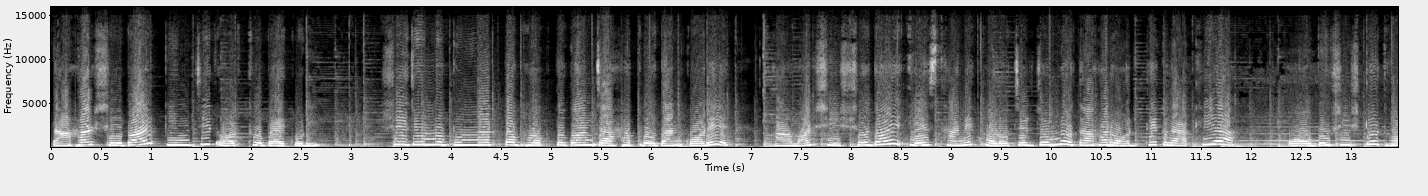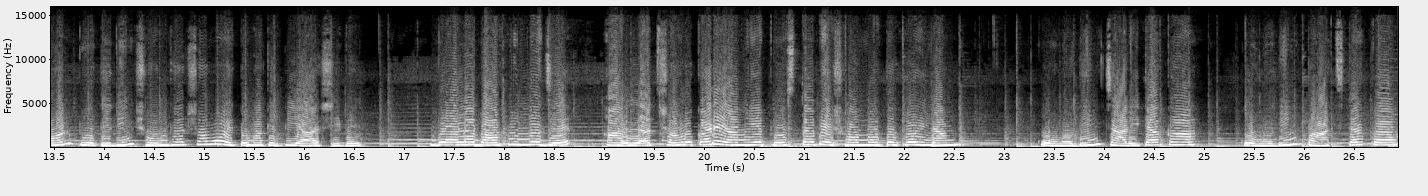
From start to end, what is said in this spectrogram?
তাহার সেবায় কিঞ্চিত অর্থ ব্যয় করি। সেজন্য পুণ্যাত্মা ভক্তগণ যাহা প্রদান করে, আমার শিষ্যদয় এ স্থানে খরচের জন্য তাহার অর্ধেক রাখিয়া অবশিষ্ট ধন প্রতিদিন সন্ধ্যার সময় তোমাকে দিয়া আসিবে। বলা বাহুল্য যে আহ্লাদ সহকারে আমি এ প্রস্তাবে সম্মত হইলাম। কোনোদিন চারি টাকা, কোনোদিন পাঁচ টাকা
